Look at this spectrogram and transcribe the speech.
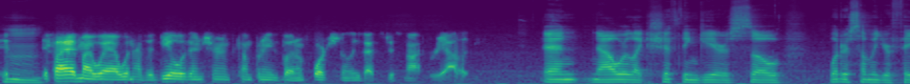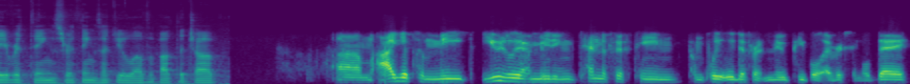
if, mm. if I had my way, I wouldn't have to deal with insurance companies, but unfortunately, that's just not reality. And now we're like shifting gears. So, what are some of your favorite things or things that you love about the job? Um, I get to meet. Usually, I'm meeting 10 to 15 completely different new people every single day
